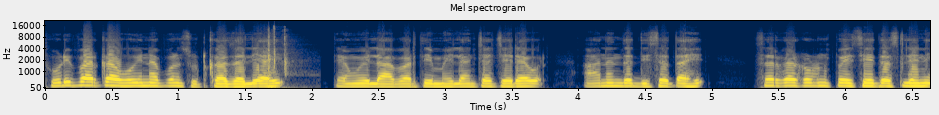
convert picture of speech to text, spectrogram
थोडीफार का होईना पण सुटका झाली आहे. त्यामुळे लाभार्थी महिलांच्या चेहऱ्यावर आनंद दिसत आहे. सरकारकडून पैसे येत असल्याने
